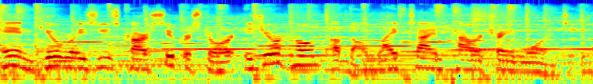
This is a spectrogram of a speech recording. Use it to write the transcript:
And Gilroy's Used Car Superstore is your home of the lifetime powertrain warranty.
